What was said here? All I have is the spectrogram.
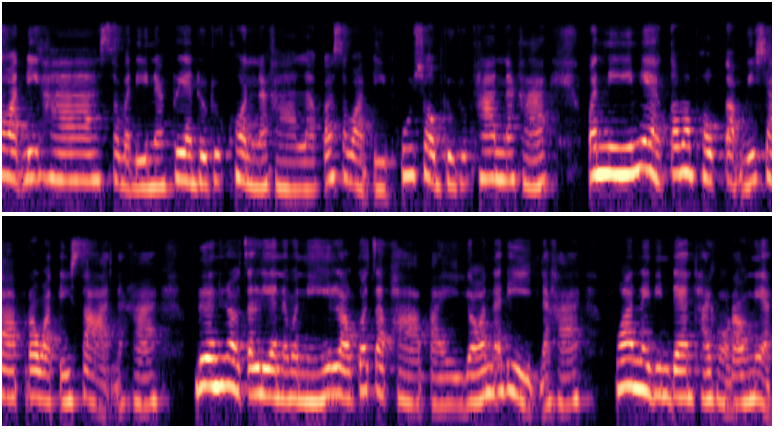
สวัสดีค่ะ สวัสดีนักเรียนทุกๆคนนะคะ แล้วก็สวัสดีผู้ชมทุกๆท่านนะคะ วันนี้เนี่ยก็มาพบกับวิชาประวัติศาสตร์นะคะ เรื่องที่เราจะเรียนในวันนี้เราก็จะพาไปย้อนอดีตนะคะ ว่าในดินแดนไทยของเราเนี่ย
